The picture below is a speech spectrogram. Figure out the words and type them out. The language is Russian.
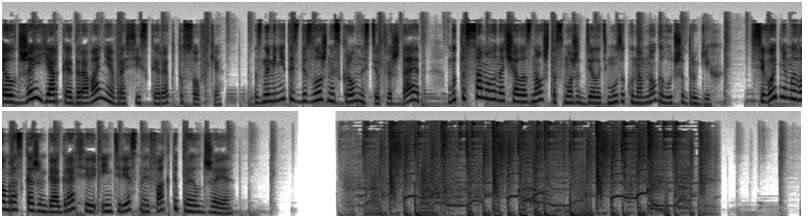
LJ – яркое дарование в российской рэп-тусовке. Знаменитость без ложной скромности утверждает, будто с самого начала знал, что сможет делать музыку намного лучше других. Сегодня мы вам расскажем биографию и интересные факты про LJ.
